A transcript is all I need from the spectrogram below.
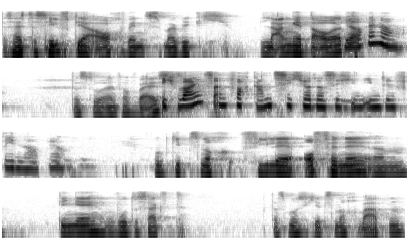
Das heißt, das hilft dir auch, wenn es mal wirklich lange dauert. Ja, genau. Dass du einfach weißt. Ich weiß einfach ganz sicher, dass ich in ihm den Frieden habe, ja. Und gibt es noch viele offene ähm, Dinge, wo du sagst, das muss ich jetzt noch warten.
